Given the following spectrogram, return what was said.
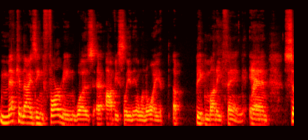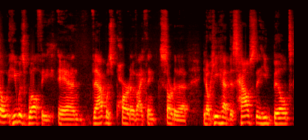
mechanizing farming was uh, obviously in Illinois a, a big money thing. And so he was wealthy, and that was part of, I think, sort of the, you know, he had this house that he built,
